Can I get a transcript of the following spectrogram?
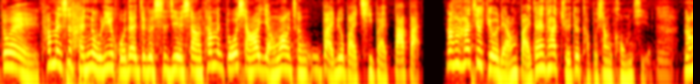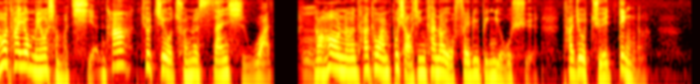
对，他们是很努力活在这个世界上，他们多想要仰望成五百、六百、七百、八百，然后他就只有两百，但是他绝对考不上空姐。然后他又没有什么钱，他就只有存了三十万。然后呢，他突然不小心看到有菲律宾游学，他就决定了，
